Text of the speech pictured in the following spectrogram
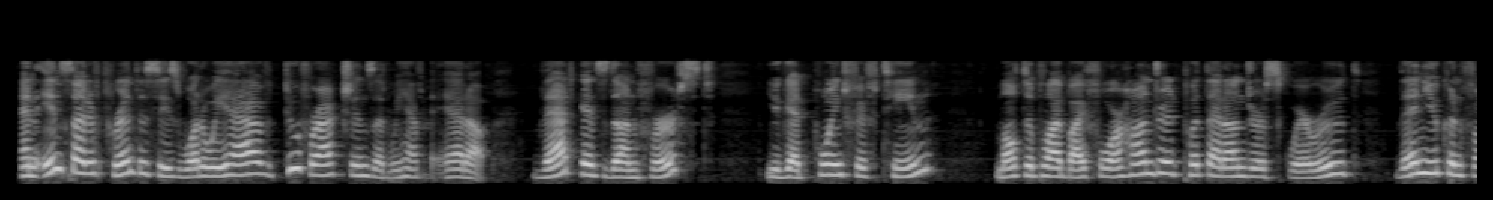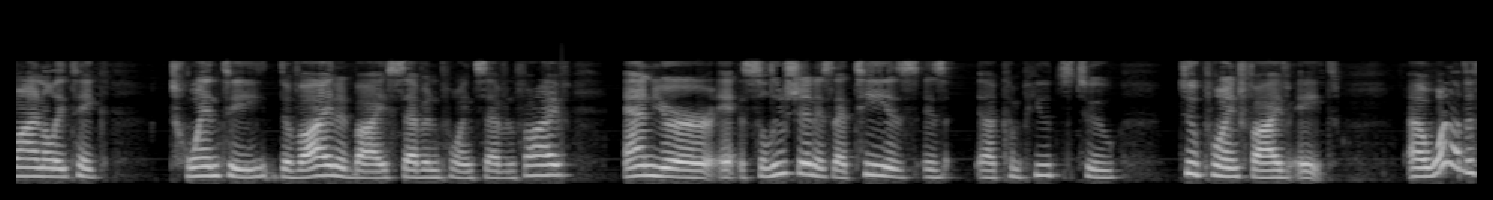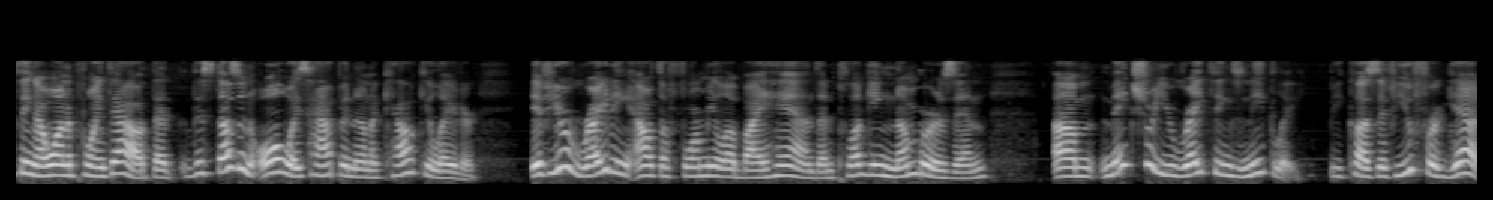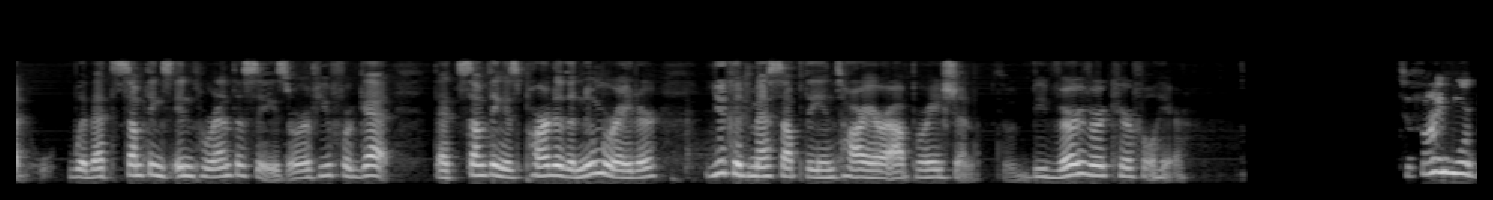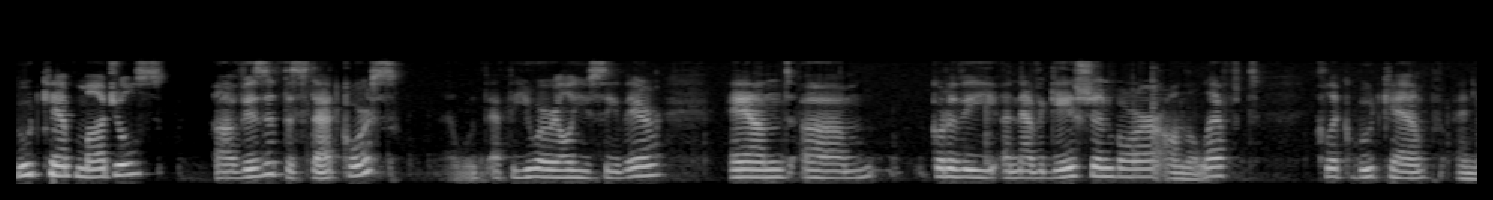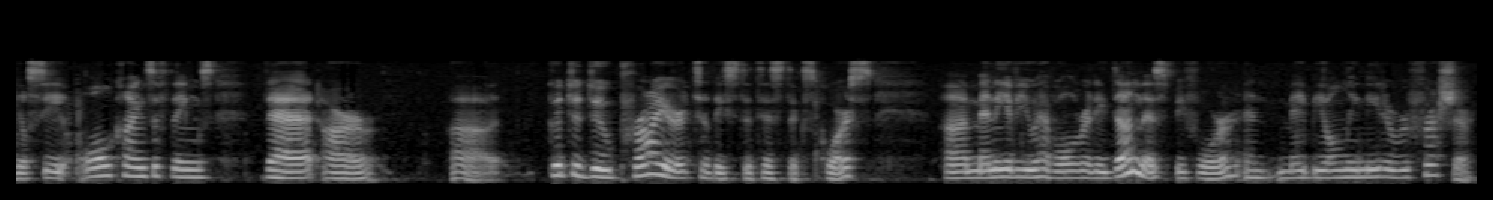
And inside of parentheses, what do we have? Two fractions that we have to add up. That gets done first you get 0.15, multiply by 400, put that under a square root. Then you can finally take 20 divided by 7.75, and your eh, solution is that t is, is uh, computes to 2.58. Uh, one other thing I want to point out that this doesn't always happen on a calculator. If you're writing out the formula by hand and plugging numbers in, um, make sure you write things neatly because if you forget that something's in parentheses or if you forget that something is part of the numerator, you could mess up the entire operation. So be very, very careful here. To find more bootcamp modules, uh, visit the STAT course at the URL you see there and um, go to the uh, navigation bar on the left, click Bootcamp, and you'll see all kinds of things that are uh, good to do prior to the statistics course. Uh, many of you have already done this before and maybe only need a refresher.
